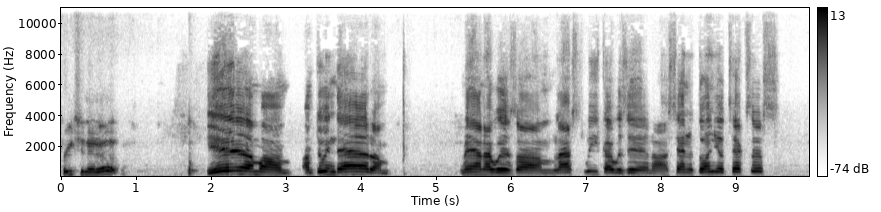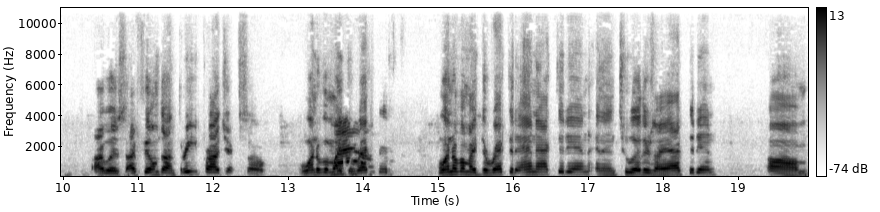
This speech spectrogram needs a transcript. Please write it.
preaching it up? Yeah, I'm um I'm doing that. Um man, I was um last week I was in uh, San Antonio, Texas. I was I filmed on three projects. So one of them wow. I directed, one of them I directed and acted in, and then two others I acted in. Um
